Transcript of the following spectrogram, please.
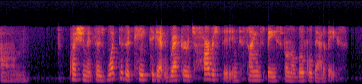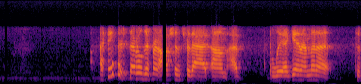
um, question, it says, what does it take to get records harvested into ScienceBase from a local database? I think there's several different options for that. Um, I believe, again, I'm gonna, to,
